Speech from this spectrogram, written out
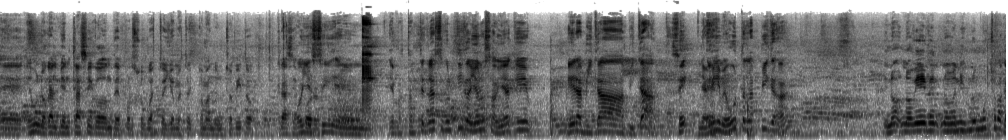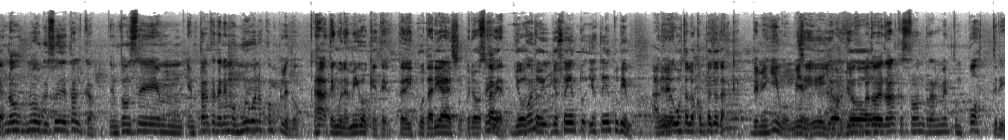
Eh, es un local bien clásico donde, por supuesto, yo me estoy tomando un chopito. Gracias oye, por... sí, eh, es bastante clásico el pica. Yo no sabía que era picada, picada. Sí. Y a mí Eh. me gustan las picas, Y no, no, vi- no venís mucho para acá. no, no, que soy de Talca. Entonces, mm, en Talca tenemos muy buenos completos. Ah, tengo un amigo que te, te disputaría eso, pero ¿Sí? está bien. Yo, Bueno. estoy, yo, soy en tu, yo estoy en tu tiempo. A mí Eh. me gustan los completos Talca. De mi equipo, bien. Sí, yo- Porque yo- los completos de Talca son realmente un postre.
